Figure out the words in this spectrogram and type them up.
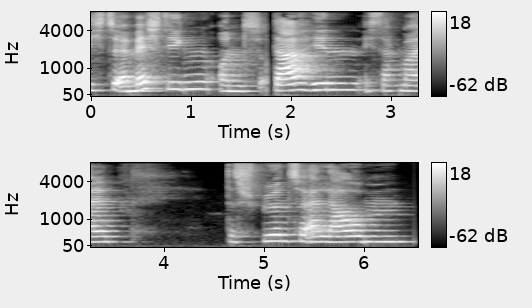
dich zu ermächtigen und dahin, ich sag mal, das Spüren zu erlauben,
